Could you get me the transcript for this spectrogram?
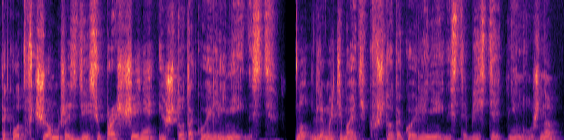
Так вот, в чем же здесь упрощение и что такое линейность? Ну, для математиков, что такое линейность, объяснять не нужно.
